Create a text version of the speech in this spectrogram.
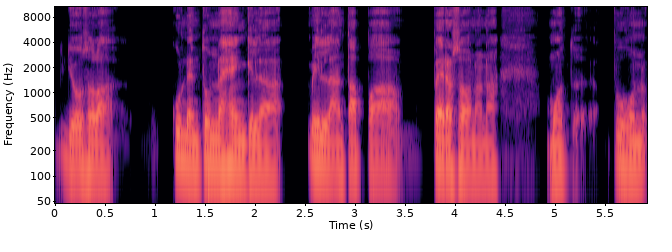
Juusola kunnen tunne henkilöä millään tapaa persoonana, mutta puhun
